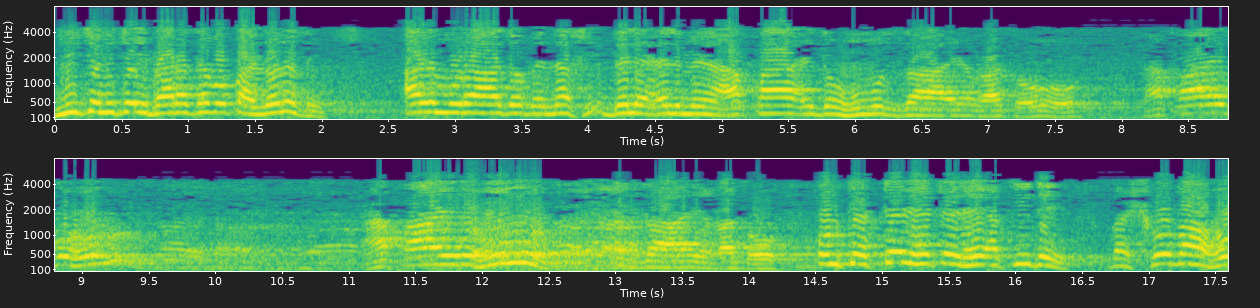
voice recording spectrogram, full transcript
نیچے نیچے عبارت ہے، وہ پڑھ لو نا تھے المراد بل علم عقائد ہو عقائد ہوں عقائد ہوں ان کے ٹیڑھے ٹیڑھے عقیدے شوبہ ہو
